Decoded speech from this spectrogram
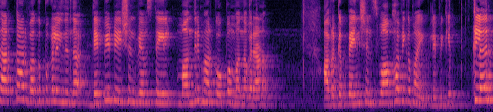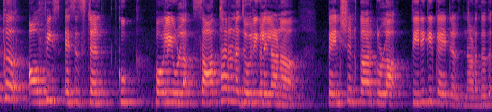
സർക്കാർ വകുപ്പുകളിൽ നിന്ന് ഡെപ്യൂട്ടേഷൻ വ്യവസ്ഥയിൽ മന്ത്രിമാർക്കൊപ്പം വന്നവരാണ്. അവർക്ക് പെൻഷൻ സ്വാഭാവികമായും ലഭിക്കും. ക്ലർക്ക് ഓഫീസ് അസിസ്റ്റന്റ് കുക്ക് പോലെയുള്ള സാധാരണ ജോലികളിലാണ് പെൻഷൻകാർക്കുള്ള തിരികെ കയറ്റൽ നടന്നത്.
